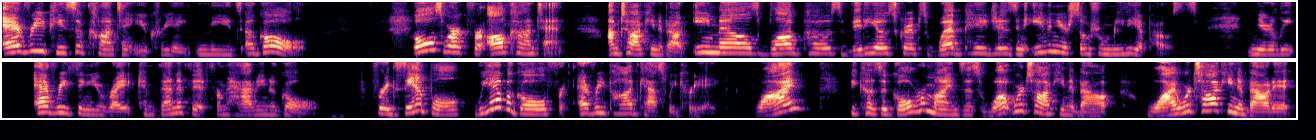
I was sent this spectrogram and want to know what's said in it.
Every piece of content you create needs a goal. Goals work for all content. I'm talking about emails, blog posts, video scripts, web pages, and even your social media posts. Nearly everything you write can benefit from having a goal. For example, we have a goal for every podcast we create. Why? Because a goal reminds us what we're talking about, why we're talking about it,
